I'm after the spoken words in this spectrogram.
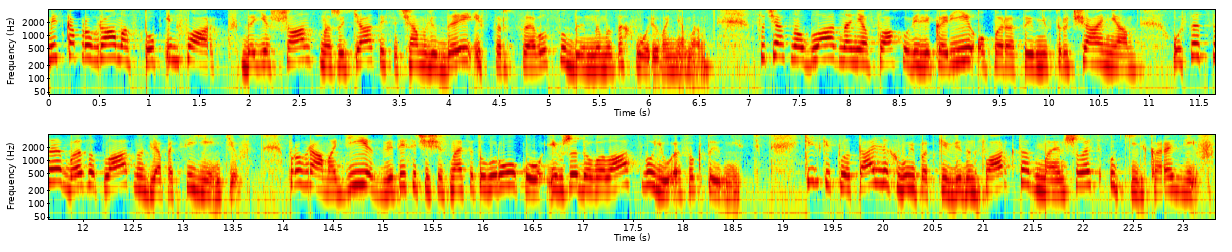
Міська програма Стоп інфаркт дає шанс на життя тисячам людей із серцево-судинними захворюваннями. Сучасне обладнання, фахові лікарі, оперативні втручання усе це безоплатно для пацієнтів. Програма діє з 2016 року і вже довела свою ефективність. Кількість летальних випадків від інфаркта зменшилась у кілька разів.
